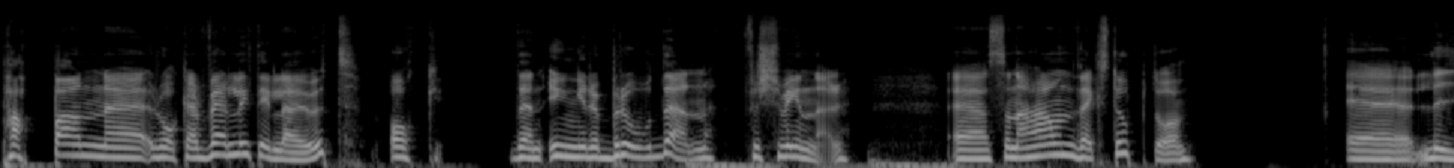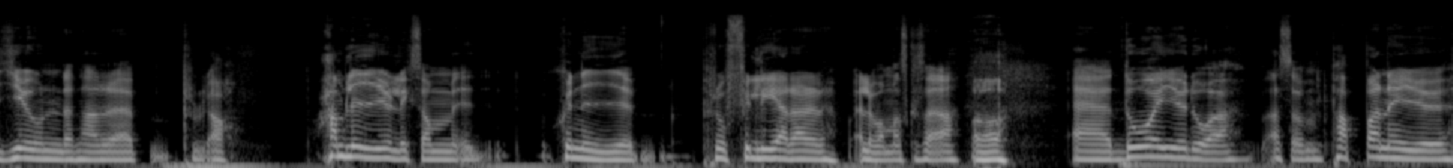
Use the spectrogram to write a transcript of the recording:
pappan eh, råkar väldigt illa ut och den yngre brodern försvinner. Eh, så när han växte upp då, eh, Lee Jun, den här, eh, ja, han blir ju liksom geniprofilerare, eller vad man ska säga. Uh. då är ju då, alltså pappan är ju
